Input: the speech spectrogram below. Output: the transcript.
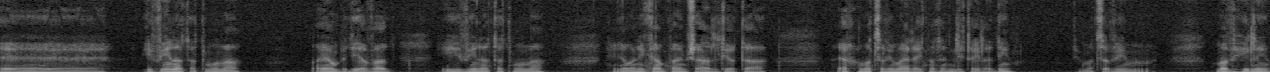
אה, הבינה את התמונה, היום בדיעבד היא הבינה את התמונה. גם אני כמה פעמים שאלתי אותה, איך במצבים האלה היית נותנת לי את הילדים? במצבים מבהילים.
